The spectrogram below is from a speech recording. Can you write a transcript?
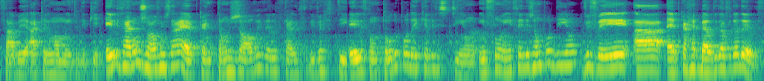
sabe? Aquele momento de que eles eram jovens na época, então jovens eles querem se divertir. Eles com todo o poder que eles tinham, influência, eles não podiam viver a época rebelde da vida deles,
